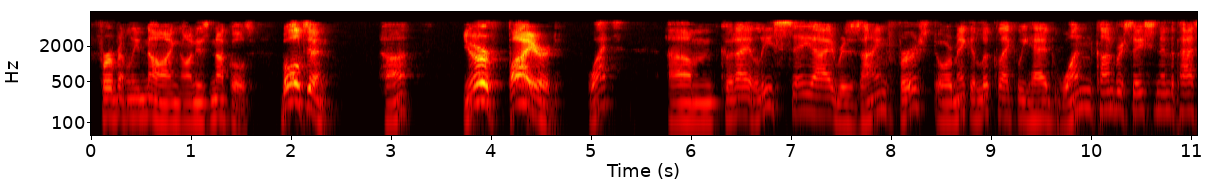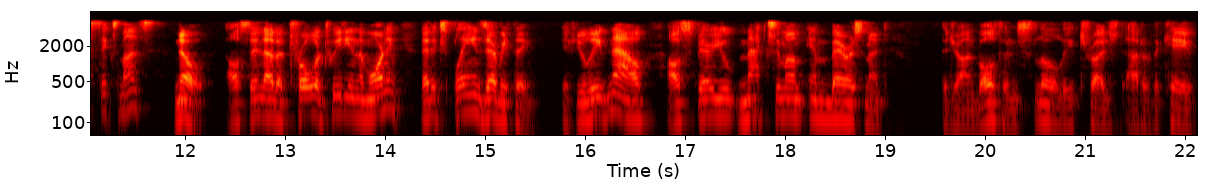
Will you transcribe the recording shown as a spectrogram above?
fervently gnawing on his knuckles. Bolton! Huh? You're fired! What? Um, could I at least say I resigned first, or make it look like we had one conversation in the past six months? No. I'll send out a troll or tweety in the morning that explains everything. If you leave now, I'll spare you maximum embarrassment. The John Bolton slowly trudged out of the cave.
